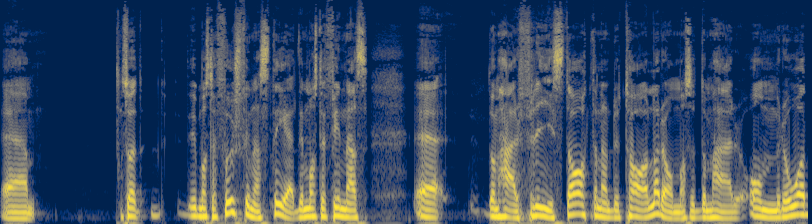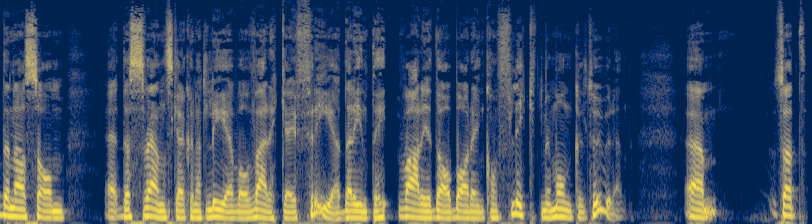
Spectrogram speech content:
Eh, så att det måste först finnas det. Det måste finnas eh, de här fristaterna du talar om, alltså de här områdena som eh, där svenskar har kunnat leva och verka i fred, där inte varje dag bara är en konflikt med mångkulturen. Um, så att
